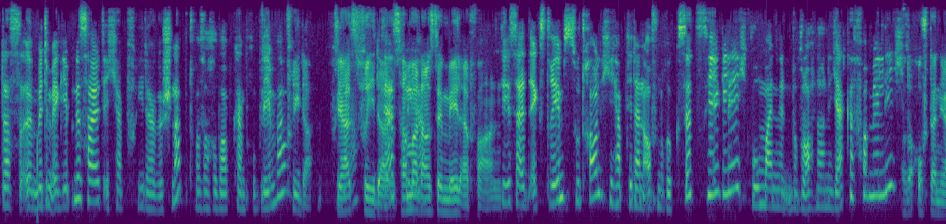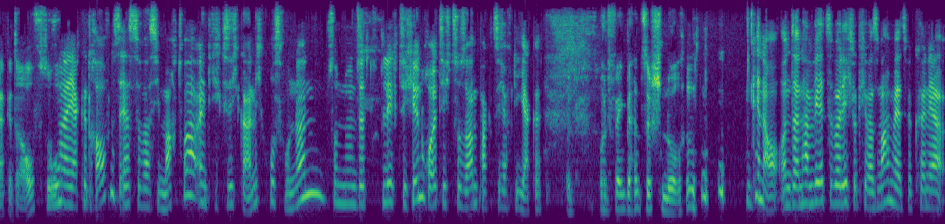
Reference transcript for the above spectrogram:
Das äh, mit dem Ergebnis halt, ich habe Frieda geschnappt, was auch überhaupt kein Problem war. Frieda. Sie Frieda. heißt Frieda. Ja, Das haben wir Frieda. dann aus der Mail erfahren. Die ist halt extremst zutraulich. Ich habe die dann auf den Rücksitz hier gelegt, wo, meine, wo auch noch eine Jacke von mir liegt. Also auf deine Jacke drauf So. so. eine Jacke drauf. Und das erste, was sie macht, war eigentlich sich gar nicht groß wundern, sondern setzt, legt sich hin, rollt sich zusammen, packt sich auf die Jacke. Und, und fängt an zu schnurren. Genau. Und dann haben wir jetzt überlegt, okay, was machen wir jetzt? Wir können ja,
